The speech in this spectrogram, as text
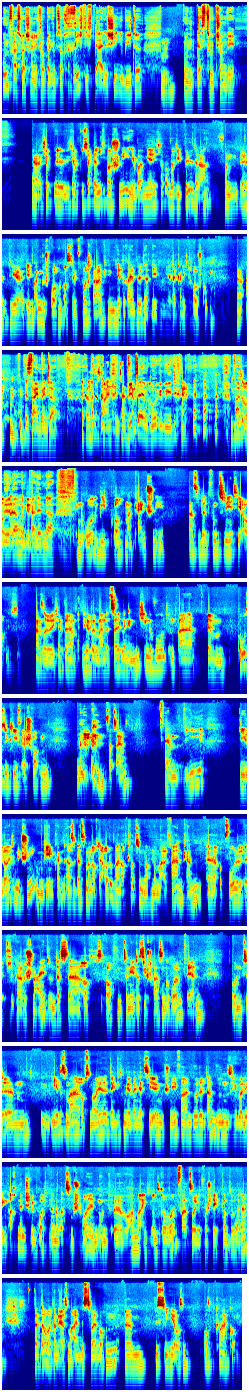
Unfassbar schön. Ich glaube, da gibt es auch richtig geile Skigebiete. Mhm. Und das tut schon weh. Ja, ich habe äh, ich hab, ich hab ja nicht mal Schnee hier bei mir. Ich habe aber die Bilder von äh, dir eben angesprochen aus dem Vortrag. Hängen hier drei Bilder neben mir, da kann ich drauf gucken. Ja. Das ist dein Winter. Das ist mein Winter. Winter im genau. Ruhrgebiet. Wandbilder und Kalender. Im Ruhrgebiet braucht man keinen Schnee. Also das funktioniert hier auch nicht. Also ich habe ich hab ja mal eine Zeit lang in München gewohnt und war ähm, positiv erschrocken, Verzeihung, ähm, wie die Leute mit Schnee umgehen können. Also dass man auf der Autobahn auch trotzdem noch normal fahren kann, äh, obwohl es gerade schneit und dass da auch, auch funktioniert, dass die Straßen geräumt werden. Und ähm, jedes Mal aufs Neue denke ich mir, wenn jetzt hier irgendwie Schnee fallen würde, dann würden sie sich überlegen, ach Mensch, wir bräuchten da noch was zum Streuen und äh, wo haben wir eigentlich unsere Räumfahrzeuge versteckt und so weiter. Das dauert dann erstmal ein bis zwei Wochen, ähm, bis sie hier aus dem, aus dem Quark kommen.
